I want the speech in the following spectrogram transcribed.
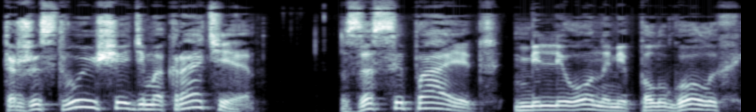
Торжествующая демократия засыпает миллионами полуголых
